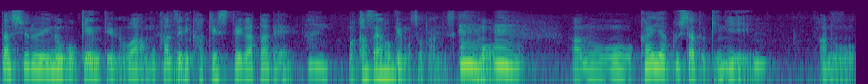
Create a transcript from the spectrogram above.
た種類の保険っていうのは、もう完全に掛け捨て型で、はい、まあ、火災保険もそうなんですけども、ええ、あの解約したときに、うん、あの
